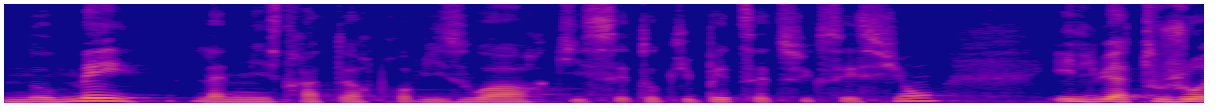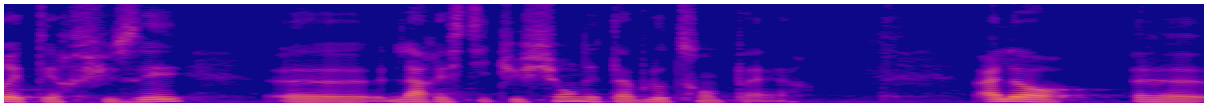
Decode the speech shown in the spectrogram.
nommé l'administrateur provisoire qui s'est occupé de cette succession, il lui a toujours été refusé euh, la restitution des tableaux de son père. Alors, euh,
